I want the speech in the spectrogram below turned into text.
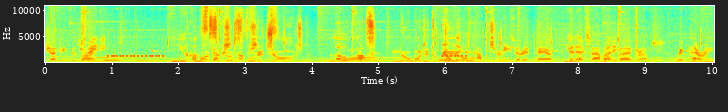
Checking design. Training. New construction Capacitors fully charged. Low what? power. Nobody to Building kill? captured. Need a repair. Unit Examine ready. diagrams. Repairing.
